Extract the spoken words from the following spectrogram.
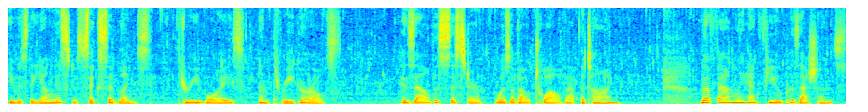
He was the youngest of six siblings three boys and three girls. His eldest sister was about 12 at the time. The family had few possessions,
